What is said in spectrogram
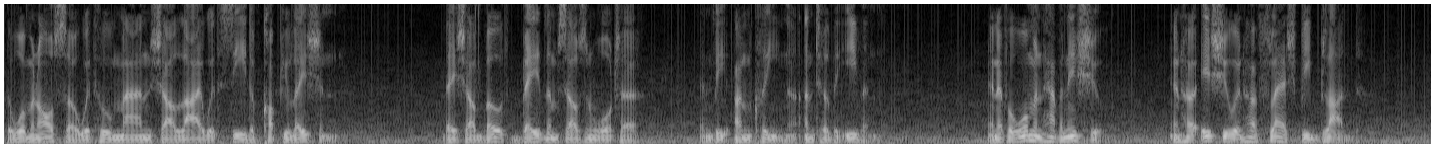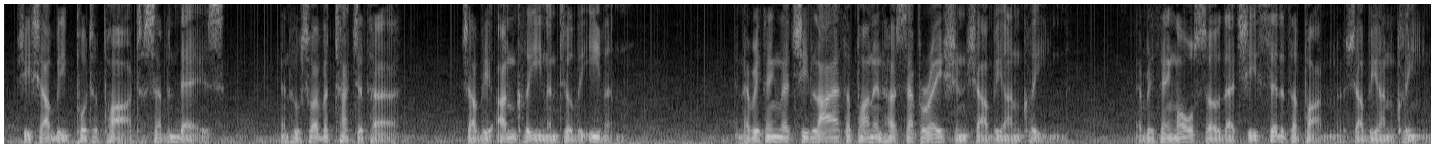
The woman also with whom man shall lie with seed of copulation, they shall both bathe themselves in water, and be unclean until the even. And if a woman have an issue, and her issue in her flesh be blood, she shall be put apart seven days, and whosoever toucheth her shall be unclean until the even. And everything that she lieth upon in her separation shall be unclean. Everything also that she sitteth upon shall be unclean.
